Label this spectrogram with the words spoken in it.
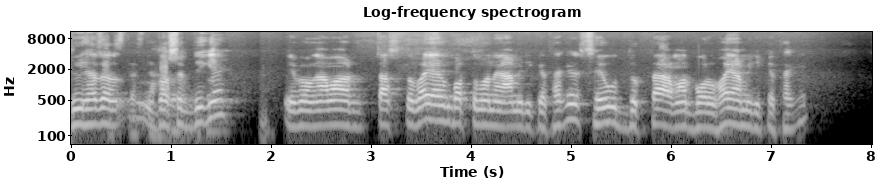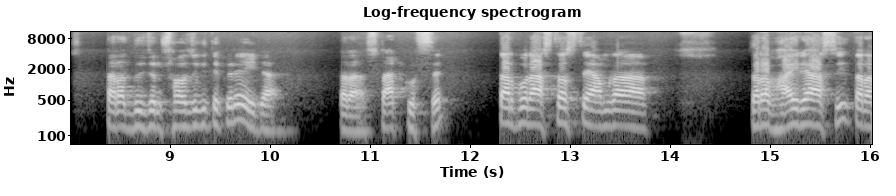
দুই হাজার দশের দিকে। এবং আমার চাচাতো ভাই বর্তমানে আমেরিকা থাকে, সে উদ্যোক্তা আমার বড় ভাই আমেরিকা থাকে। তারা দুইজন সহযোগিতা করে এইটা তারা স্টার্ট করছে। তারপর আস্তে আস্তে আমরা যারা ভাইরা আছি তারা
